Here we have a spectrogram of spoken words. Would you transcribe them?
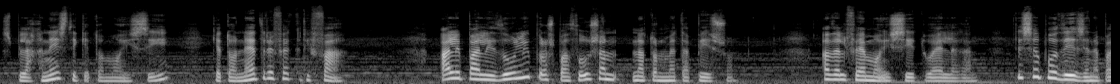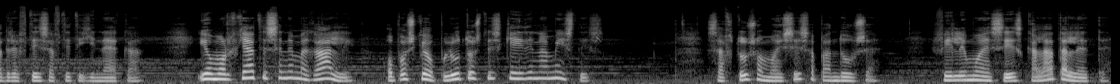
σπλαχνίστηκε το Μωυσή και τον έτρεφε κρυφά. Άλλοι παλιδούλοι προσπαθούσαν να τον μεταπίσουν. «Αδελφέ Μωυσή» του έλεγαν «Τι σε εμποδίζει να παντρευτείς αυτή τη γυναίκα; Η ομορφιά της είναι μεγάλη, όπως και ο πλούτος της και η δύναμή της». Σε αυτούς ο Μωυσής απαντούσε «Φίλοι μου εσείς καλά τα λέτε.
